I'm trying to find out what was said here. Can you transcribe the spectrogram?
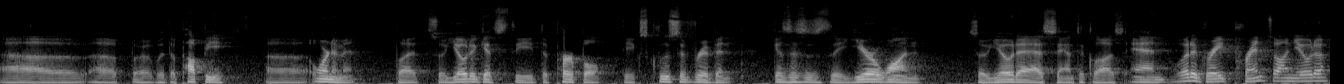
uh, uh, with a puppy uh, ornament. But so Yoda gets the the purple, the exclusive ribbon, because this is the year one. So Yoda as Santa Claus, and what a great print on Yoda.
